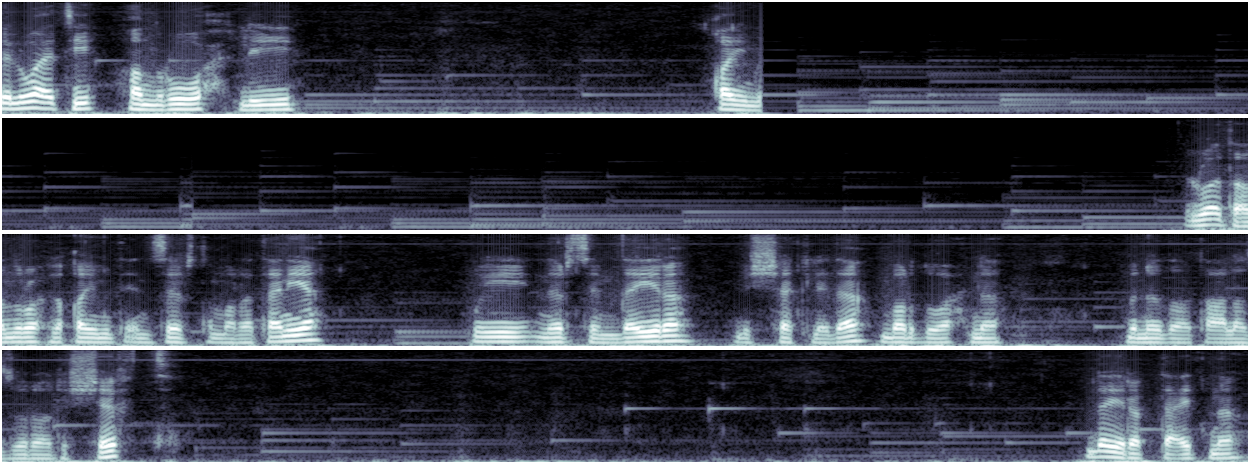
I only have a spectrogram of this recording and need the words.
دلوقتي هنروح ل قائمة دلوقتي هنروح لقائمة insert مرة تانية ونرسم دايرة بالشكل ده. برضو إحنا بنضغط على زرار الشيفت الدايرة بتاعتنا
